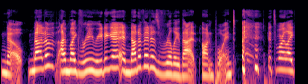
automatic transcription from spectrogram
No, none of I'm like rereading it and none of it is really that on point. it's more like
